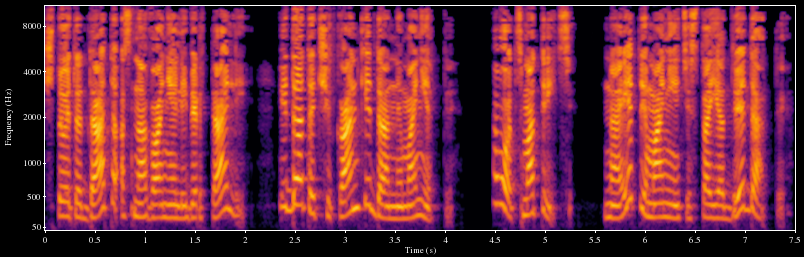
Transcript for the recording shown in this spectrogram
что это дата основания Либерталии и дата чеканки данной монеты. Вот, смотрите, на этой монете стоят две даты.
